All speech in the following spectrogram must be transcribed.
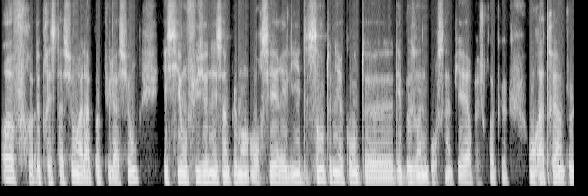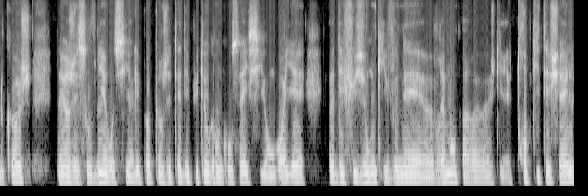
offre de prestations à la population. Et si on fusionnait simplement Orsière et Lide sans tenir compte euh, des besoins de Bourg-Saint-Pierre, ben, je crois qu'on raterait un peu le coche. D'ailleurs, j'ai souvenir aussi à l'époque quand j'étais député au Grand Conseil, si on voyait euh, des fusions qui venaient euh, vraiment par, je dirais, trop petite échelle,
